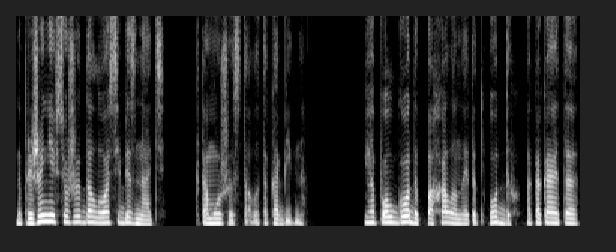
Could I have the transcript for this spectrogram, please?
Напряжение все же дало о себе знать. К тому же стало так обидно. Я полгода пахала на этот отдых, а какая-то...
